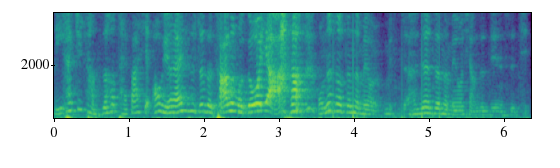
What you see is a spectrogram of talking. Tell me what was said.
离开剧场之后才发现，哦，原来是真的差那么多呀！我那时候真的没有很认真的没有想这件事情。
